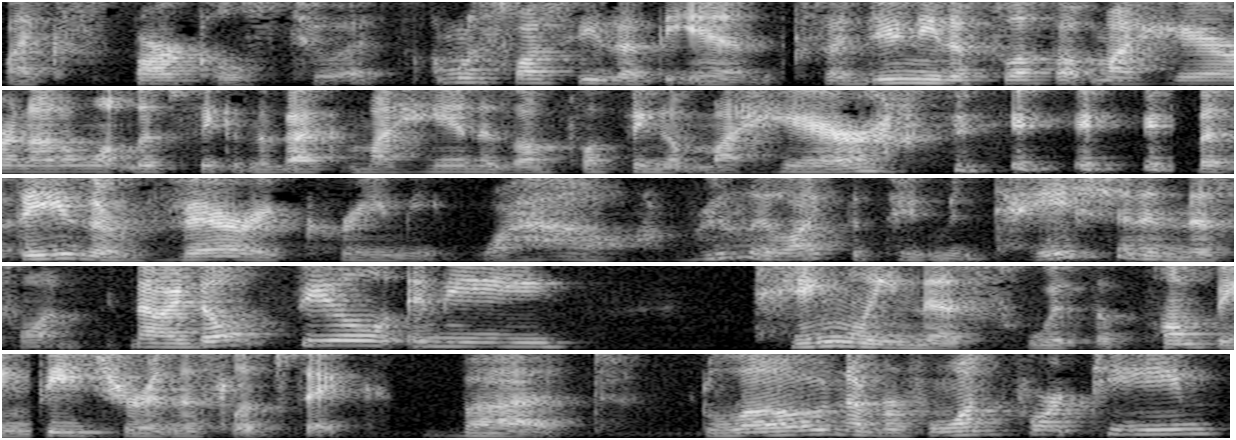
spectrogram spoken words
like sparkles to it. I'm to swatch these at the end because I do need to fluff up my hair and I don't want lipstick in the back of my hand as I'm fluffing up my hair. but these are very creamy. Wow, I really like the pigmentation in this one. Now I don't feel any tingliness with the plumping feature in this lipstick, but Glow number 114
